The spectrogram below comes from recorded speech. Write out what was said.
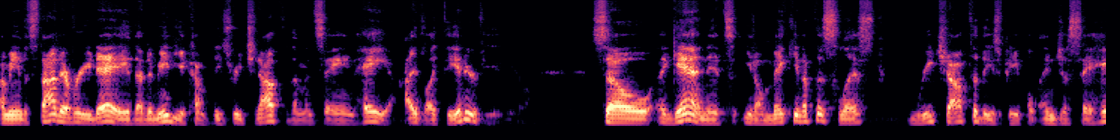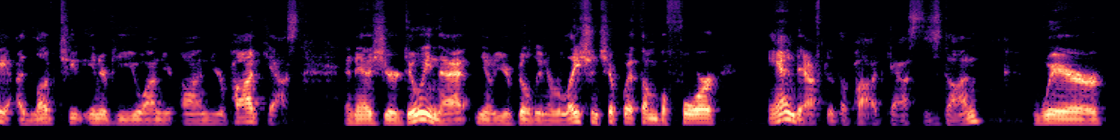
I mean, it's not every day that a media company is reaching out to them and saying, Hey, I'd like to interview you. So again, it's, you know, making up this list, reach out to these people and just say, Hey, I'd love to interview you on your, on your podcast. And as you're doing that, you know, you're building a relationship with them before and after the podcast is done, where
